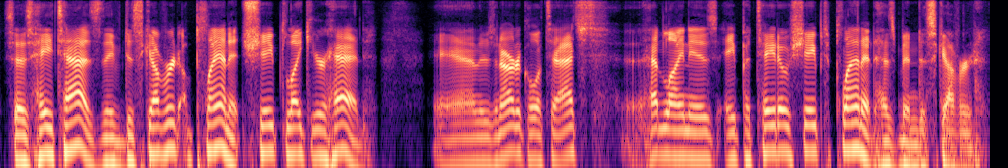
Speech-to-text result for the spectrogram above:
It says, "Hey Taz, they've discovered a planet shaped like your head." And there's an article attached. Uh, headline is A potato shaped planet has been discovered.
